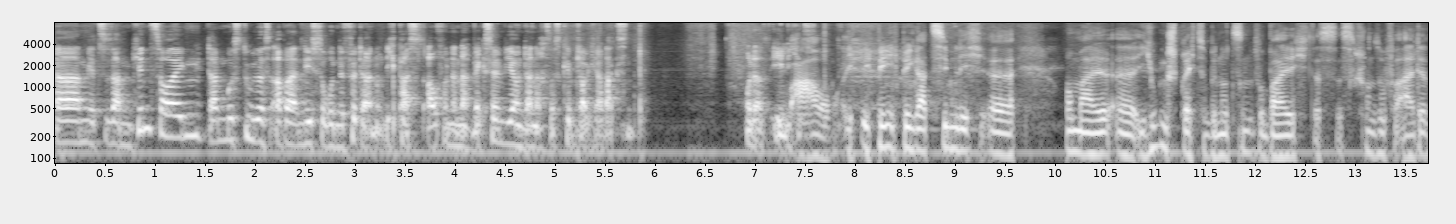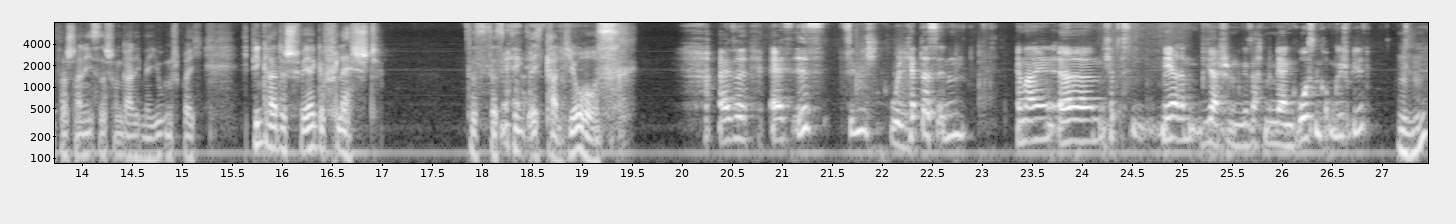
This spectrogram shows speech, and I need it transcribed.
ähm, jetzt zusammen ein Kind zeugen, dann musst du das aber nächste Runde füttern und ich passe auf und danach wechseln wir und danach ist das Kind, glaube ich, erwachsen. Oder ähnliches. Wow, ich, ich bin, ich bin gerade ziemlich, äh, um mal äh, Jugendsprech zu benutzen, wobei ich, das ist schon so veraltet, wahrscheinlich ist das schon gar nicht mehr Jugendsprech. Ich bin gerade schwer geflasht. Das, das klingt echt grandios. Also es ist ziemlich cool. Ich habe das in, in mein, äh, ich habe das in mehreren, wie ja schon gesagt, mit mehreren großen Gruppen gespielt. Mhm.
